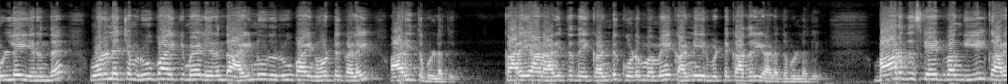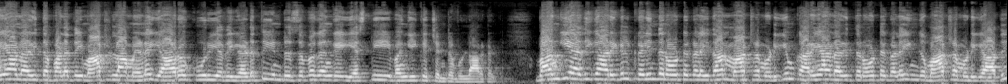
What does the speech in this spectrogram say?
உள்ளே இருந்த ஒரு லட்சம் ரூபாய்க்கு மேல் இருந்த ஐநூறு ரூபாய் நோட்டுகளை அரித்து உள்ளது கரையான் அரித்ததை கண்டு குடும்பமே கண்ணீர் விட்டு கதறி அழுதுள்ளது. பாரத ஸ்டேட் வங்கியில் கரையான் அரித்த பணத்தை மாற்றலாம் என யாரோ கூறியதை அடுத்து இன்று சிவகங்கை எஸ்பிஐ வங்கிக்கு சென்று உள்ளார்கள். வங்கி அதிகாரிகள் கிழிந்த நோட்டுகளை தான் மாற்ற முடியும். கரையான் அரித்த நோட்டுகளை இங்கு மாற்ற முடியாது.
